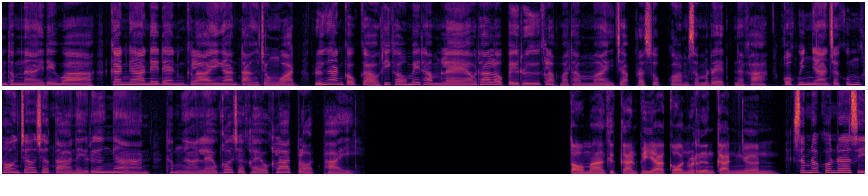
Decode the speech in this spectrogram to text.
ำทำนายได้ว่า การงานในแดนไกลงานต่างจังหวัด หรืองานเก่าๆที่เขาไม่ทำแล้ว ถ้าเราไปรื้อกลับมาทำใหม่จะประสบความสำเร็จนะคะกกวิญญาณจะคุ้มครองเจ้าชะตาในเรื่องงานทำงานแล้วก็จะแคล้วคลาดปลอดภัย ต่อมาคือการพยากรณ์เรื่องการเงินสำหรับคนราศี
